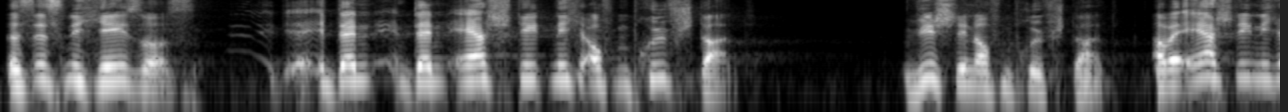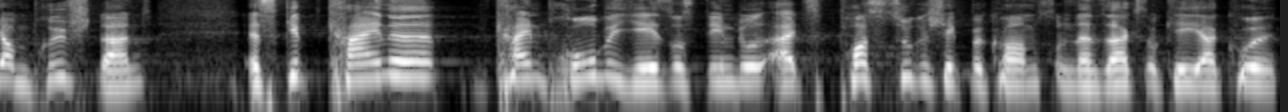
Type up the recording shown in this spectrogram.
Das ist nicht Jesus. Denn, denn er steht nicht auf dem Prüfstand. Wir stehen auf dem Prüfstand. Aber er steht nicht auf dem Prüfstand. Es gibt keine, kein Probe-Jesus, den du als Post zugeschickt bekommst und dann sagst, okay, ja, cool,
